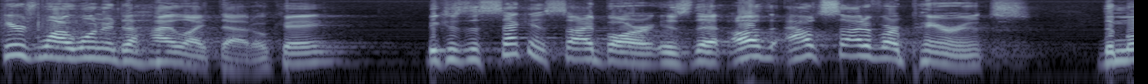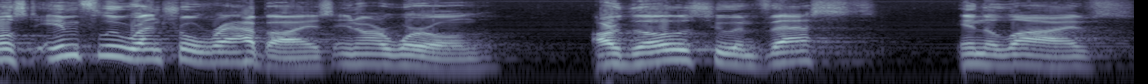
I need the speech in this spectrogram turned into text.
here's why I wanted to highlight that, okay? Because the second sidebar is that outside of our parents, the most influential rabbis in our world are those who invest in the lives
